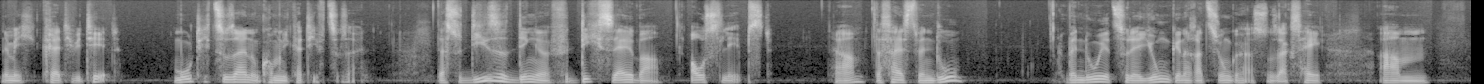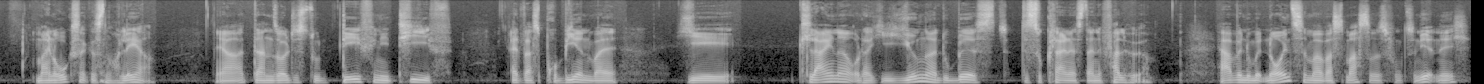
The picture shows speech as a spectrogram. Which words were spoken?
nämlich Kreativität, mutig zu sein und kommunikativ zu sein. Dass du diese Dinge für dich selber auslebst. Ja, das heißt, wenn du, wenn du jetzt zu der jungen Generation gehörst und sagst, hey, ähm, mein Rucksack ist noch leer, ja, dann solltest du definitiv etwas probieren, weil je kleiner oder je jünger du bist, desto kleiner ist deine Fallhöhe. Ja, wenn du mit 19 mal was machst und es funktioniert nicht,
